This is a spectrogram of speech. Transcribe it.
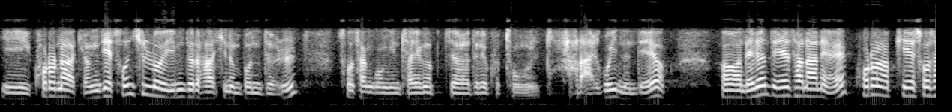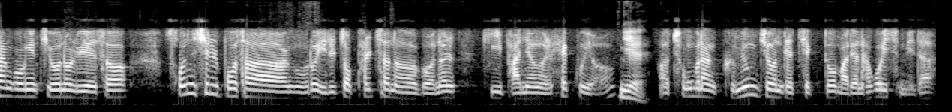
이 코로나 경제 손실로 힘들어 하시는 분들 소상공인 자영업자들의 고통을 잘 알고 있는데요. 어, 내년도 예산안에 코로나 피해 소상공인 지원을 위해서 손실 보상으로 1조 8천억 원을 기반영을 했고요. 예. 어, 충분한 금융 지원 대책도 마련하고 있습니다.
